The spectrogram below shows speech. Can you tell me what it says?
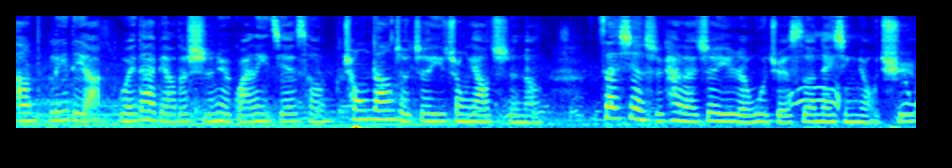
Aunt Lydia 为代表的使女管理阶层充当着这一重要职能。在现实看来，这一人物角色内心扭曲，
